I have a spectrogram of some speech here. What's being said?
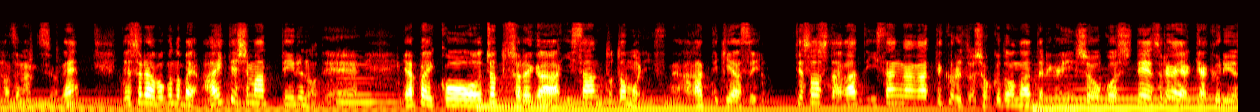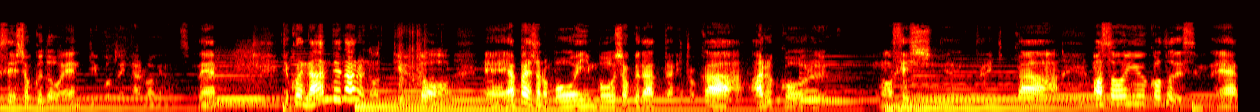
はずなんですよね。で、それは僕の場合開いてしまっているので、やっぱりこう、ちょっとそれが胃酸とともにですね、上がってきやすい。で、そうすると上がって、胃酸が上がってくると食道のあたりが炎症を起こして、それが逆流性食道炎っていうことになるわけなんですよね。で、これなんでなるのっていうと、えー、やっぱりその暴飲暴食だったりとか、アルコールの摂取であったりとか、まあそういうことですよね。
